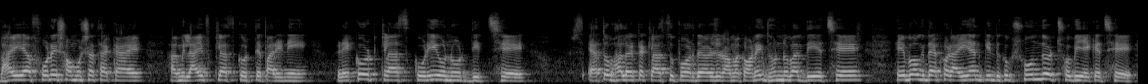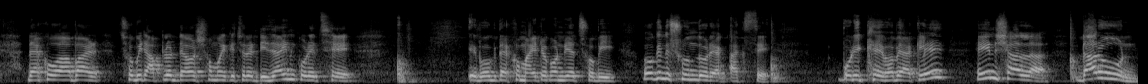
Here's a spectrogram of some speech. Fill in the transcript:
ভাইয়া, ফোনে সমস্যা থাকায় আমি লাইভ ক্লাস করতে পারিনি। রেকর্ড ক্লাস করেও নোট দিচ্ছে। এত ভালো একটা ক্লাস উপহার দেওয়ার জন্য আমাকে অনেক ধন্যবাদ দিয়েছে। এবং দেখো রাইয়ান কিন্তু খুব সুন্দর ছবি এঁকেছে। দেখো, আবার ছবিটা আপলোড দেওয়ার সময় কিছুটা ডিজাইন করেছে। এবং দেখো মাইটোকন্ড্রিয়ার ছবি, ও কিন্তু সুন্দর আঁকছে। পরীক্ষা এভাবে আঁকলে ইনশাল্লাহ দারুণ।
